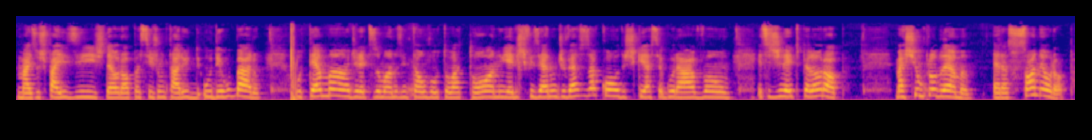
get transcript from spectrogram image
mas os países da Europa se juntaram e o derrubaram. O tema direitos humanos então voltou à tona e eles fizeram diversos acordos que asseguravam esse direito pela Europa. Mas tinha um problema, era só na Europa.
